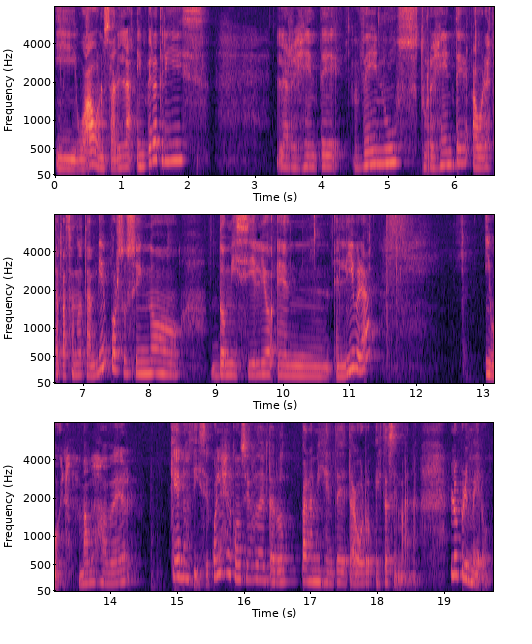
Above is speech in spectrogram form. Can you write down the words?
Y wow, nos sale la emperatriz, la regente Venus, tu regente, ahora está pasando también por su signo domicilio en, Libra. Y bueno, vamos a ver qué nos dice. ¿Cuál es el consejo del tarot para mi gente de Tauro esta semana? Lo primero,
